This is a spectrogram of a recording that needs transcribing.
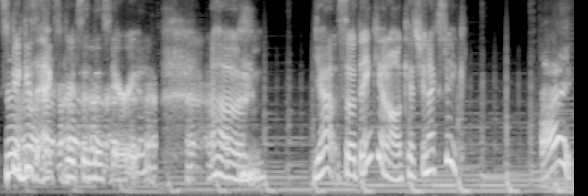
speak as experts in this area. Um, yeah, so thank you, and I'll catch you next week. All right.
